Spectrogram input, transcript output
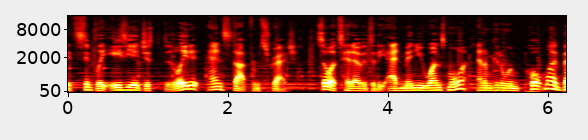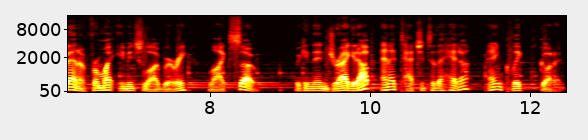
It's simply easier just to delete it and start from scratch. So let's head over to the add menu once more and I'm going to import my banner from my image library like so. We can then drag it up and attach it to the header and click got it.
